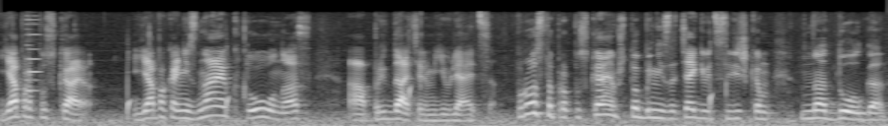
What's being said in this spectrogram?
Я пропускаю. Я пока не знаю, кто у нас а, предателем является. Просто пропускаем, чтобы не затягивать слишком надолго.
